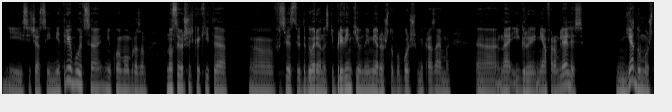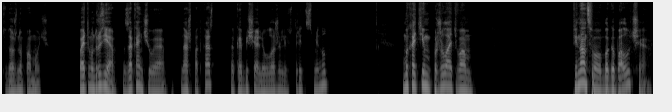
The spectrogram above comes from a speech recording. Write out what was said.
и сейчас и не требуется никоим образом, но совершить какие-то э, вследствие договоренности превентивные меры, чтобы больше микрозаймы э, на игры не оформлялись, я думаю, что должно помочь. Поэтому, друзья, заканчивая наш подкаст, как и обещали, уложились в 30 минут, мы хотим пожелать вам финансового благополучия,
